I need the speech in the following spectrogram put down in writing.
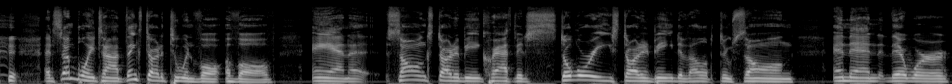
at some point in time, things started to evolve, evolve and uh, songs started being crafted, stories started being developed through song, and then there were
